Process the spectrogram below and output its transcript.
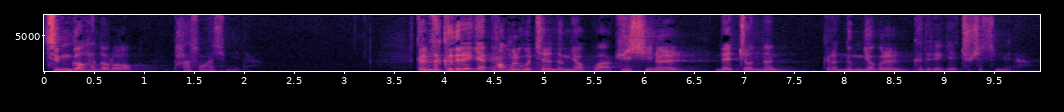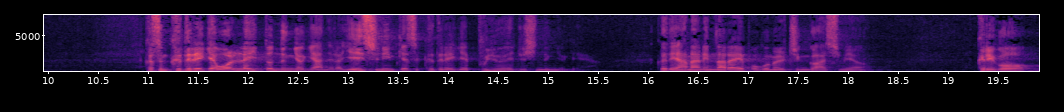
증거하도록 파송하십니다. 그러면서 그들에게 병을 고치는 능력과 귀신을 내쫓는 그런 능력을 그들에게 주셨습니다. 그것은 그들에게 원래 있던 능력이 아니라 예수님께서 그들에게 부여해 주신 능력이에요. 그들이 하나님 나라의 복음을 증거하시며 그리고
